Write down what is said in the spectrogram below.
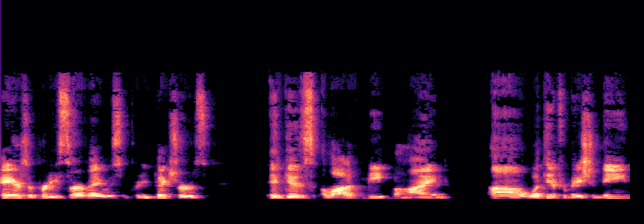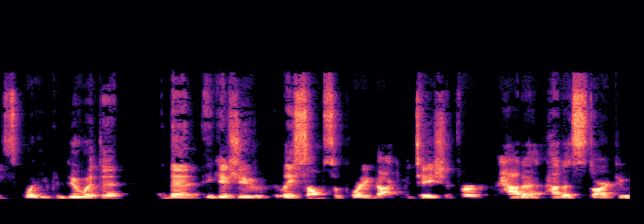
hey here's a pretty survey with some pretty pictures. It gives a lot of meat behind uh, what the information means what you can do with it. And then it gives you at least some supporting documentation for how to how to start to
